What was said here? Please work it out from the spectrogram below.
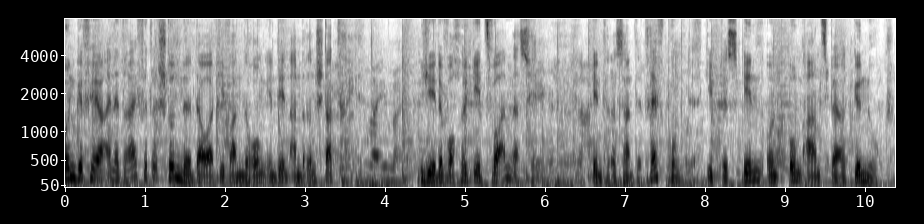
Ungefähr eine Dreiviertelstunde dauert die Wanderung in den anderen Stadtteil. Jede Woche geht's woanders hin. Interessante Treffpunkte gibt es in und um Arnsberg genug.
